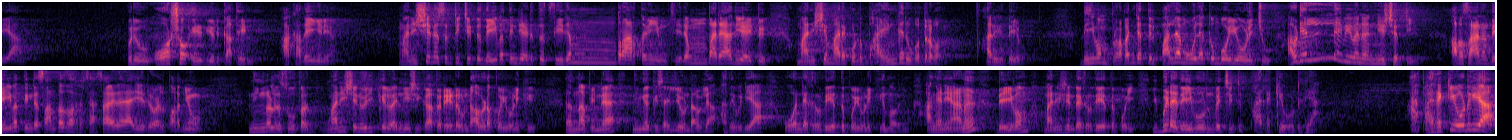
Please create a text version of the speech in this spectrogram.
എവിടെയാ ഒരു ഓഷോ എഴുതിയൊരു കഥയുണ്ട്. ആ കഥ ഇങ്ങനെയാണ്. മനുഷ്യനെ സൃഷ്ടിച്ചിട്ട് ദൈവത്തിന്റെ അടുത്ത് സ്ഥിരം പ്രാർത്ഥനയും സ്ഥിരം പരാതിയായിട്ട് മനുഷ്യന്മാരെ കൊണ്ട് ഭയങ്കര ഉപദ്രവം. ആര്? ദൈവം. ദൈവം പ്രപഞ്ചത്തിൽ പല മൂലക്കും പോയി ഒളിച്ചു. അവിടെ എല്ലാം ഇവൻ അന്വേഷിച്ചെത്തി. അവസാനം ദൈവത്തിന്റെ സന്തത സഹചരായ ഒരാൾ പറഞ്ഞു നിങ്ങളൊരു സൂത്രം മനുഷ്യൻ ഒരിക്കലും അന്വേഷിക്കാത്തൊരിടമുണ്ട് അവിടെ പോയി ഒളിക്ക്. എന്നാൽ പിന്നെ നിങ്ങൾക്ക് ശല്യം ഉണ്ടാവില്ല. അതെവിടെയാ? ഓന്റെ ഹൃദയത്തിൽ പോയി വിളിക്കുമെന്ന് പറഞ്ഞു. അങ്ങനെയാണ് ദൈവം മനുഷ്യന്റെ ഹൃദയത്തിൽ പോയി. ഇവിടെ ദൈവവും വെച്ചിട്ട് പരക്കി ഓടുക ആ പരക്കി ഓടുക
